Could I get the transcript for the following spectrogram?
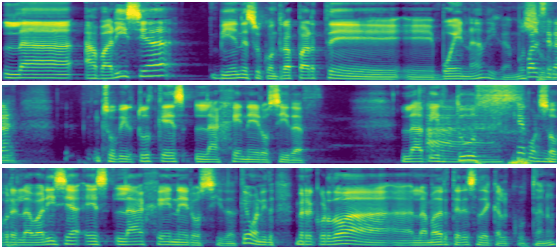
la avaricia viene su contraparte eh, buena, digamos. ¿Cuál será? Su virtud que es la generosidad. La ah, virtud sobre la avaricia es la generosidad. Qué bonito. Me recordó a, a la Madre Teresa de Calcuta, ¿no?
